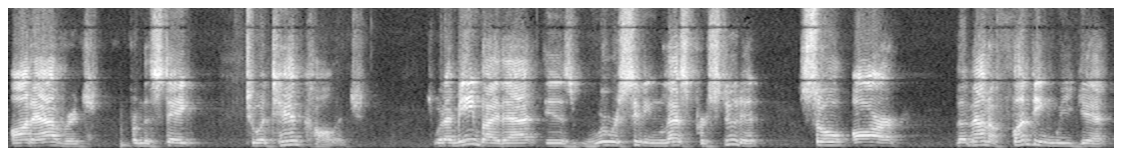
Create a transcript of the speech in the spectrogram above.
on average from the state to attend college. What I mean by that is we're receiving less per student, so our the amount of funding we get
